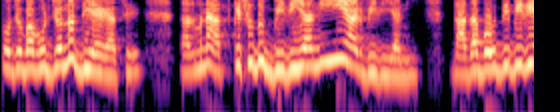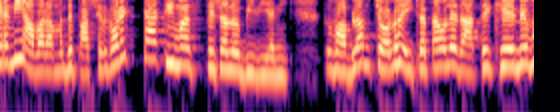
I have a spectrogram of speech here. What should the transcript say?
তোজবাবুর জন্য দিয়ে গেছে। তার মানে আজকে শুধু বিরিয়ানি আর বিরিয়ানি। দাদা বৌদি বিরিয়ানি, আবার আমাদের পাশের ঘরে কাকিমা স্পেশালও বিরিয়ানি। তো ভাবলাম, চলো এইটা তাহলে রাতে খেয়ে নেব।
